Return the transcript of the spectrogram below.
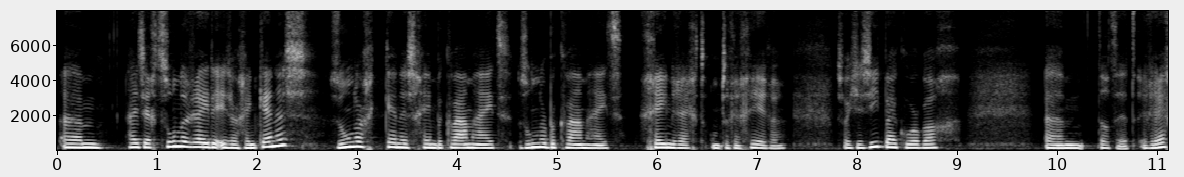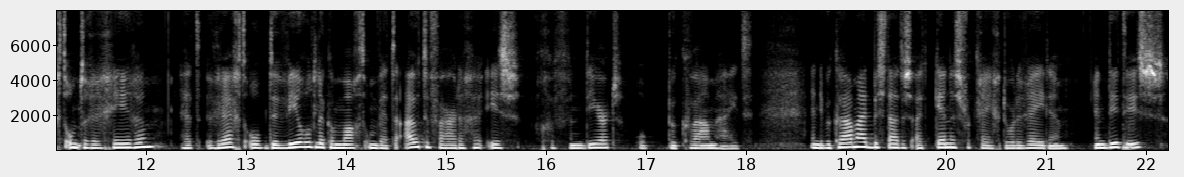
Ehm, hij zegt: zonder reden is er geen kennis, zonder kennis geen bekwaamheid, zonder bekwaamheid geen recht om te regeren. Zoals je ziet bij Koerbach, ehm, dat het recht om te regeren, het recht op de wereldlijke macht om wetten uit te vaardigen, is gefundeerd op bekwaamheid. En die bekwaamheid bestaat dus uit kennis verkregen door de reden. En dit is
